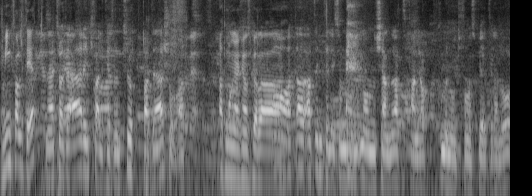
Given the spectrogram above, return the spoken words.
Min kvalitet, Nej, jag tror att det är en kvalitet för en trupp att det är så. Att, att många kan spela... ja, att, att, inte liksom någon, någon känner att fan, jag kommer nog inte få en speltid ändå.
